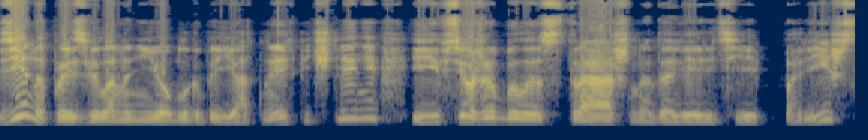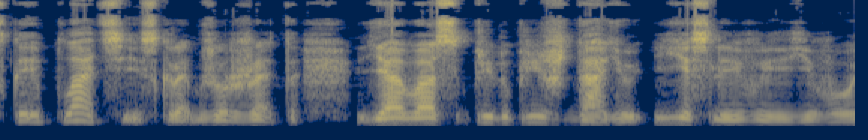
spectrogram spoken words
Зина произвела на нее благоприятное впечатление, и все же было страшно доверить ей парижское платье из крэп-жоржета. «Я вас предупреждаю, если вы его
